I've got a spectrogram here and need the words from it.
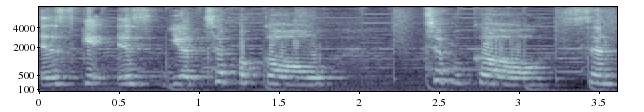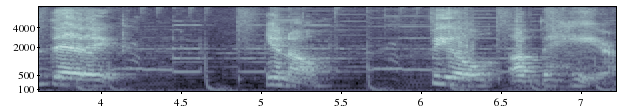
is it's your typical typical synthetic, you know, feel of the hair.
